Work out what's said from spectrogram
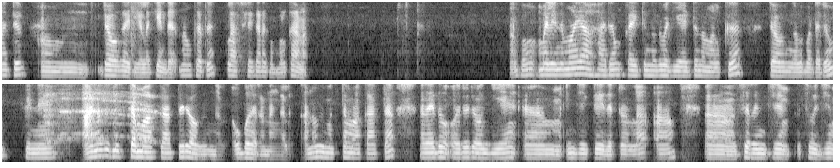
മറ്റ് രോഗകാരികളൊക്കെ ഉണ്ട്. നമുക്കത് ക്ലാസ്സിലേക്ക് കടക്കുമ്പോൾ കാണാം. അപ്പോൾ മലിനമായ ആഹാരം കഴിക്കുന്നത് വഴിയായിട്ട് നമ്മൾക്ക് രോഗങ്ങൾ പടരും. പിന്നെ അണുവിമുക്തമാക്കാത്ത രോഗങ്ങൾ ഉപകരണങ്ങൾ. അണുവിമുക്തമാക്കാത്ത അതായത് ഒരു രോഗിയെ ഇഞ്ചെക്ട് ചെയ്തിട്ടുള്ള ആ സിറിഞ്ചും സൂചിയും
